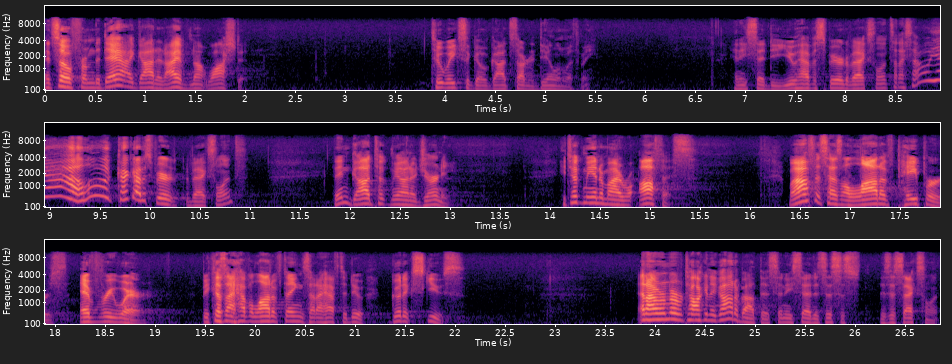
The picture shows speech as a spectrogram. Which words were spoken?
And so from the day I got it, I have not washed it. Two weeks ago, God started dealing with me. And he said, Do you have a spirit of excellence? And I said, Oh, yeah, look, I got a spirit of excellence. Then God took me on a journey. He took me into my office. My office has a lot of papers everywhere because I have a lot of things that I have to do. Good excuse. And I remember talking to God about this, and He said, Is this, is this excellent?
